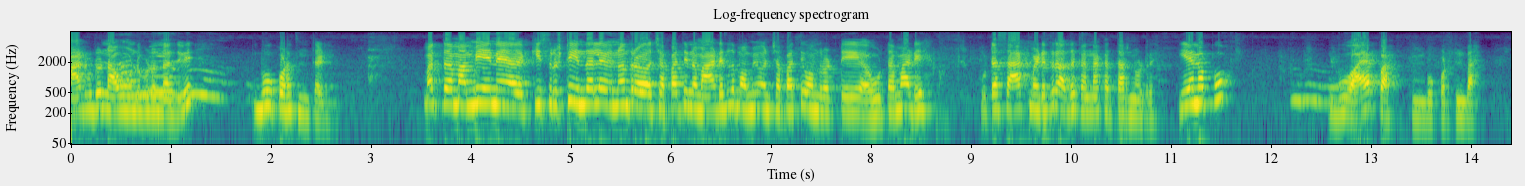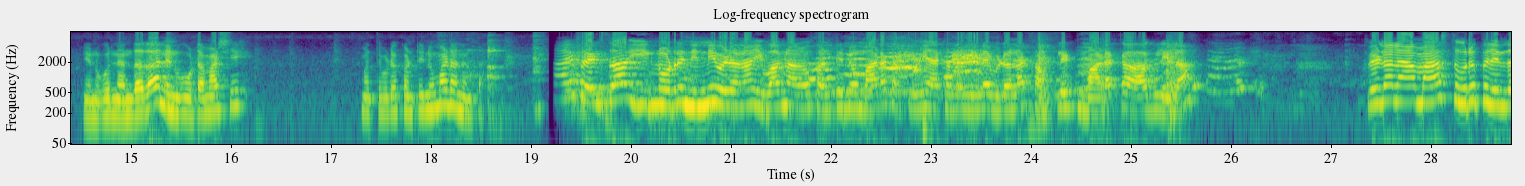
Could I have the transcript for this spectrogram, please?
ಮಾಡಿಬಿಡು, ನಾವು ಉಂಡ್ಬಿಡು ನಾದ್ವಿ ಭೂ ಕೊಡ್ತೀನಿ ತಡಿ. ಮತ್ತು ಮಮ್ಮಿ ಏನು ಅಕ್ಕಿ ಸೃಷ್ಟಿಯಿಂದಲೇ ಇನ್ನೊಂದು ಚಪಾತಿನ ಮಾಡಿದ್ಲು. ಮಮ್ಮಿ ಒಂದು ಚಪಾತಿ, ಒಂದು ರೊಟ್ಟಿ ಊಟ ಮಾಡಿ. ಊಟ ಸಾಕು ಮಾಡಿದ್ರೆ ಅದಕ್ಕೆ ಅನ್ನಕತ್ತಾರ ನೋಡ್ರಿ. ಏನಪ್ಪು? ಬೂ ಆಯಪ್ಪ. ಬೂ ಕೊಡ್ತೀನಿ ಬಾ. ನಿನಗೂ ನಂದದ, ನಿನಗೂ ಊಟ ಮಾಡಿಸಿ. ಮತ್ತೆ ವಿಡಿಯೋ ಕಂಟಿನ್ಯೂ ಮಾಡೋಣಂತ ಹಾಯ್ ಫ್ರೆಂಡ್ಸ ಈಗ ನೋಡ್ರಿ ನಿನ್ನೆ ವಿಡಿಯೋನ ಇವಾಗ ನಾನು ಕಂಟಿನ್ಯೂ ಮಾಡಕತ್ತೀನಿ. ಯಾಕಂದ್ರೆ ನಿನ್ನೆ ವಿಡಿಯೋನ ಕಂಪ್ಲೀಟ್ ಮಾಡೋಕ್ಕಾಗಲಿಲ್ಲ ವಿಡಿಯೋನ ಮಸ್ತ್ ಉರುಪಿನಿಂದ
